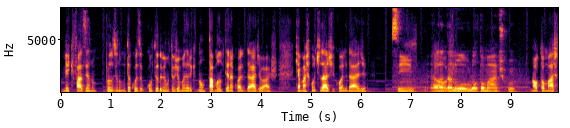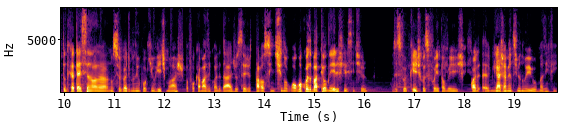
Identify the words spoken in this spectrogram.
meio que fazendo, produzindo muita coisa, conteúdo ao mesmo tempo de uma maneira que não tá mantendo a qualidade, eu acho. Que é mais quantidade que qualidade. Sim, ela então, tá no, no automático no automático, tudo que até esse ano ela anunciou que vai diminuir um pouquinho o ritmo, acho, pra focar mais em qualidade, ou seja, tava sentindo, alguma coisa bateu neles que eles sentiram, não sei se foi crítico, se foi talvez engajamento diminuiu, mas enfim.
